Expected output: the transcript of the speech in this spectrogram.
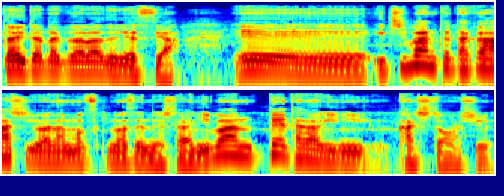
といったところでですよ。えー、1番手高橋は何もつきませんでしたが、2番手高木に勝ち投手。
